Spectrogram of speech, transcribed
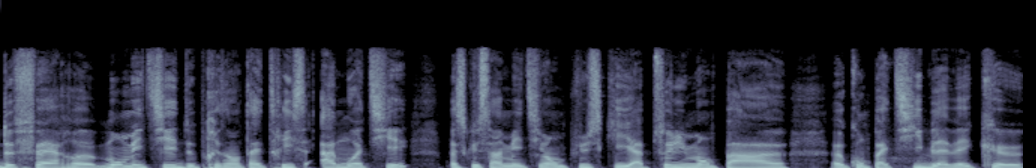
de faire euh, mon métier de présentatrice à moitié, parce que c'est un métier en plus qui est absolument pas euh, euh, compatible avec euh,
